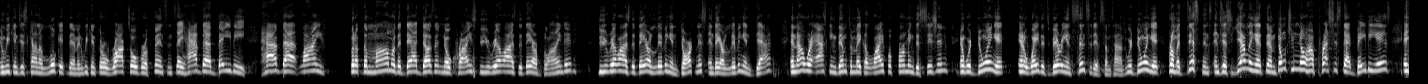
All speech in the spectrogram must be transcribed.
and we can just kind of look at them and we can throw rocks over a fence and say, Have that baby, have that life. But if the mom or the dad doesn't know Christ, do you realize that they are blinded? Do you realize that they are living in darkness and they are living in death? And now we're asking them to make a life affirming decision, and we're doing it in a way that's very insensitive sometimes. We're doing it from a distance and just yelling at them. Don't you know how precious that baby is? And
